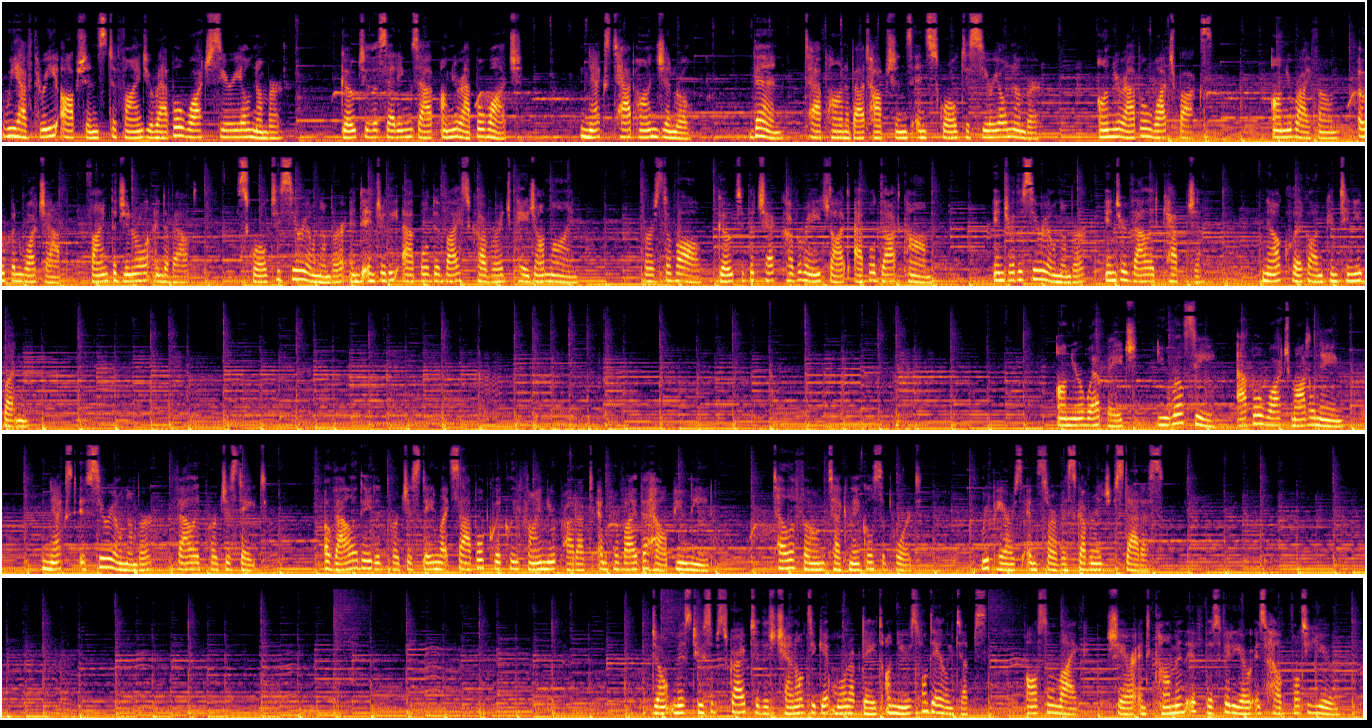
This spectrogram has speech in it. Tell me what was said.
We have three options to find your Apple Watch serial number. Go to the Settings app on your Apple Watch. Next tap on General. Then, tap on About Options and scroll to Serial Number. On your Apple Watch box. On your iPhone, open Watch app, find the General and About. Scroll to Serial Number and enter the Apple device coverage page online. First of all, go to the checkcoverage.apple.com. Enter the serial number, enter valid CAPTCHA. Now click on Continue button. On your web page, you will see Apple Watch model name. Next is serial number, valid purchase date. A validated purchase lets Apple quickly find your product and provide the help you need. Telephone technical support. Repairs and service coverage status. Don't miss to subscribe to this channel to get more updates on useful daily tips. Also like, share and comment if this video is helpful to you.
